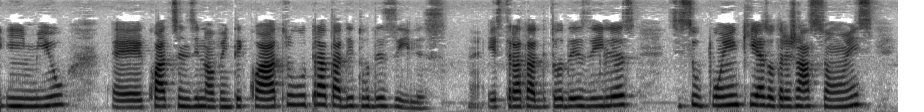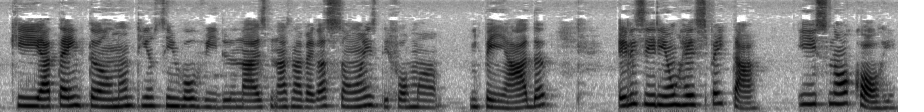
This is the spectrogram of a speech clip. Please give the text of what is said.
em 1494 é, o Tratado de Tordesilhas? Esse Tratado de Tordesilhas se supunha que as outras nações que até então não tinham se envolvido nas, nas navegações de forma empenhada, eles iriam respeitar. E isso não ocorre.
